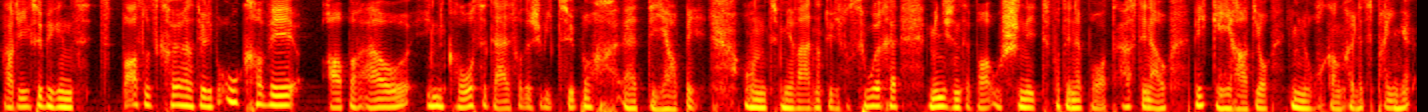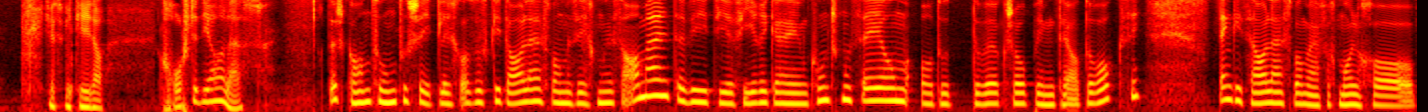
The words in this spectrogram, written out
Radio X übrigens zu Basel zu hören, natürlich über UKW, aber auch in grossen Teilen der Schweiz über äh, DAB. Und wir werden natürlich versuchen, mindestens ein paar Ausschnitte von diesen Porträts dann auch bei G-Radio im Nachgang können zu bringen. Jetzt, Michaela, kostet die Anlässe? Das ist ganz unterschiedlich. Also es gibt Anlässe, wo man sich muss anmelden muss, wie die Feierungen im Kunstmuseum oder der Workshop im Theater Roxy. Dann gibt es Anlässe, wo man einfach mal kann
